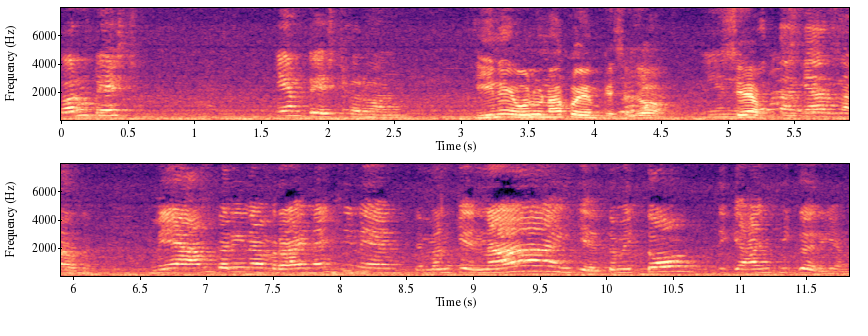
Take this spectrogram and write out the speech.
કરું ટેસ્ટ? કેમ ટેસ્ટ કરવાનું? ઈ નહીં ઓલું નાખો એમ કે છે જો. શેફ ક્યાર ના. મેં આમ કરીને આમ રાય નાખી ને તે મને કે ના એમ કે તમે તો તે કે આનથી કરી એમ.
